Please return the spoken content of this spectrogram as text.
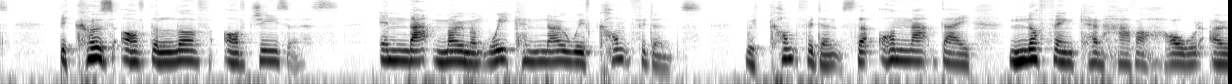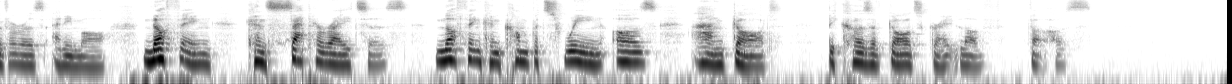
because of the love of Jesus. In that moment, we can know with confidence, with confidence that on that day, nothing can have a hold over us anymore. Nothing can separate us. Nothing can come between us and God because of God's great love for us.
